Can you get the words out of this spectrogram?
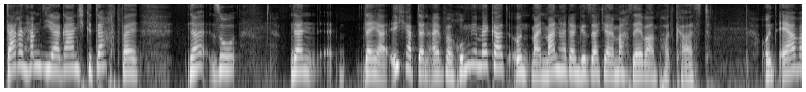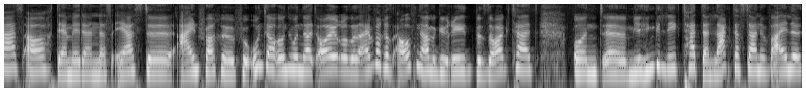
daran haben die ja gar nicht gedacht, weil, ne, so, dann äh, naja, ich habe dann einfach rumgemeckert und mein Mann hat dann gesagt, ja, mach selber einen Podcast. Und er war es auch, der mir dann das erste einfache für unter 100 Euro so ein einfaches Aufnahmegerät besorgt hat und äh, mir hingelegt hat. Dann lag das da eine Weile.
